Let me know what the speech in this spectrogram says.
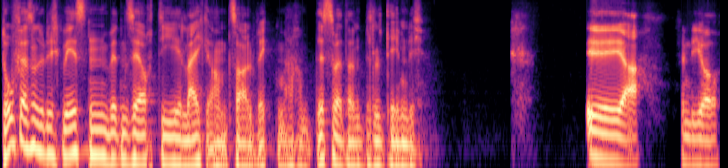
Doof wäre es natürlich gewesen, würden sie auch die Like-Anzahl wegmachen. Das wäre dann ein bisschen dämlich. Äh, ja, finde ich auch.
